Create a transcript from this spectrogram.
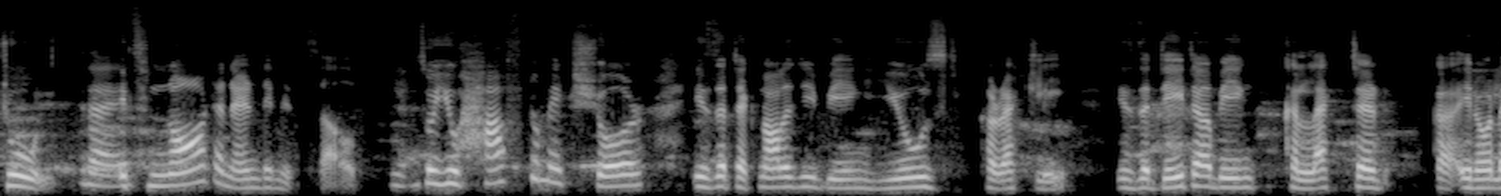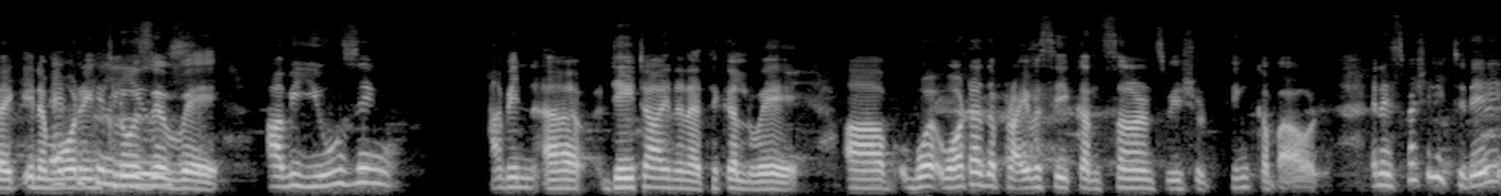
tool. Right. It's not an end in itself. Yeah. So you have to make sure is the technology being used correctly? Is the data being collected, uh, you know, like in a more Ethical inclusive use. way? Are we using, I mean, uh, data in an ethical way? Uh, what, what are the privacy concerns we should think about? And especially today,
